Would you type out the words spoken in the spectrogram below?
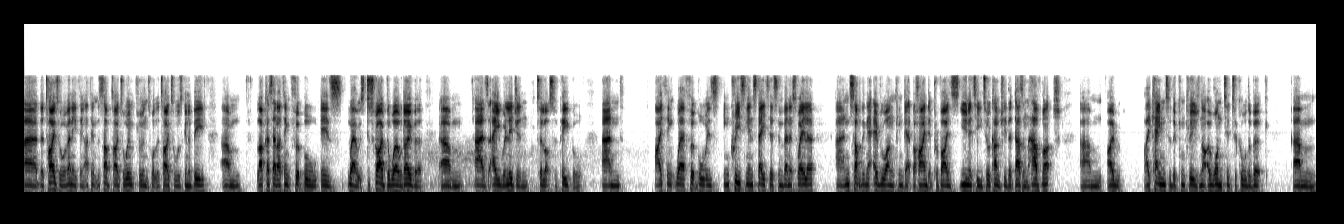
uh, the title of anything. I think the subtitle influenced what the title was going to be. Um, like I said, I think football is well, it's described the world over um, as a religion to lots of people, and I think where football is increasing in status in Venezuela and something that everyone can get behind, it provides unity to a country that doesn't have much. Um, I I came to the conclusion that I wanted to call the book um,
